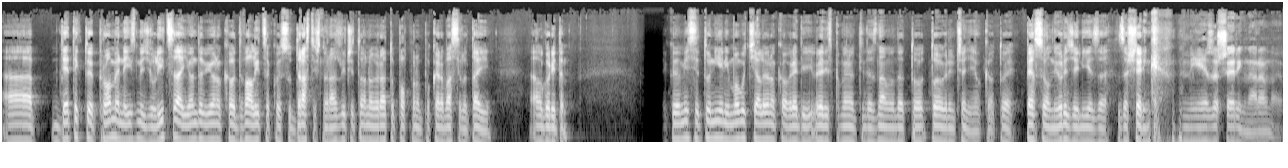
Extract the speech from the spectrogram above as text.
a, detektuje promene između lica i onda bi ono kao dva lica koje su drastično različite, ono verovatno potpuno pokarabasilo taj algoritam. Tako da mislim da to nije ni moguće, ali ono kao vredi, vredi spomenuti da znamo da to, to je ograničenje, jel kao to je personalni uređaj, nije za, za sharing. nije za sharing, naravno, evo,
